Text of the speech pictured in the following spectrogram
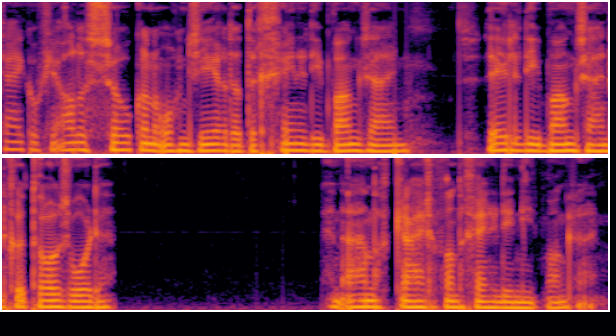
Kijk of je alles zo kan organiseren dat degenen die bang zijn, de delen die bang zijn, getroost worden. En aandacht krijgen van degenen die niet bang zijn.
